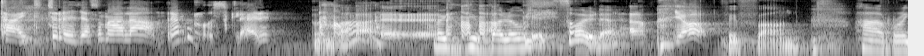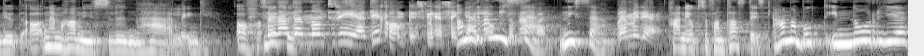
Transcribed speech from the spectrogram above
tight tröja som alla andra med muskler? Han bara, eh, Men gud vad roligt. Sa du det? ja. ja. Fy fan. Herregud. Ja, nej, men han är ju svinhärlig. Oh, Sen hade han någon tredje kompis med sig. Ja, men det var Nisse. Nisse. Vem är det? Han är också fantastisk. Han har bott i Norge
